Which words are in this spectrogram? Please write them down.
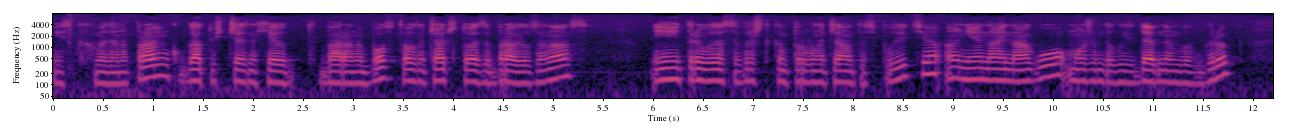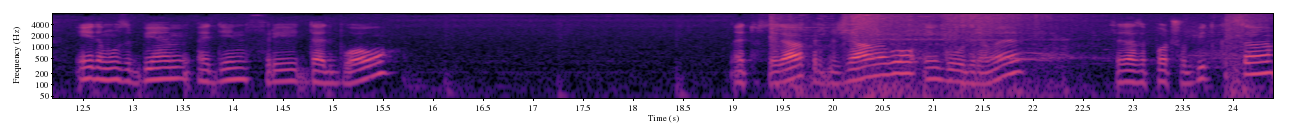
искахме да направим. Когато изчезне хелд бара на бос, това означава, че той е забравил за нас и тръгва да се връща към първоначалната си позиция, а ние най-нагло можем да го издебнем в гръб и да му забием един free dead blow. Ето сега, приближаваме го и го удряме. Сега започва битката.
